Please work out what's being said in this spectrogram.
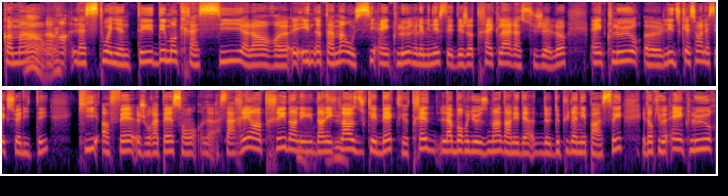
comment Ah, ouais. en- en- la citoyenneté, démocratie, alors, euh, et notamment aussi inclure, et le ministre est déjà très clair à ce sujet-là, inclure euh, l'éducation à la sexualité qui a fait, je vous rappelle, son, sa réentrée dans les, dans les Dieu. classes du Québec très laborieusement dans les, de- depuis l'année passée. Et donc, il veut inclure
